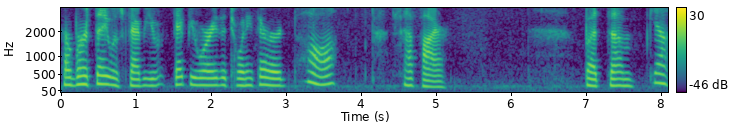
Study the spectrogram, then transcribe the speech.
Her birthday was Febu February the 23rd. Aw, Sapphire. But, um, yeah.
